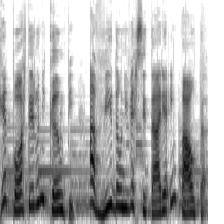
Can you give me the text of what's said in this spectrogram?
Repórter Unicamp. A vida universitária em pauta.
